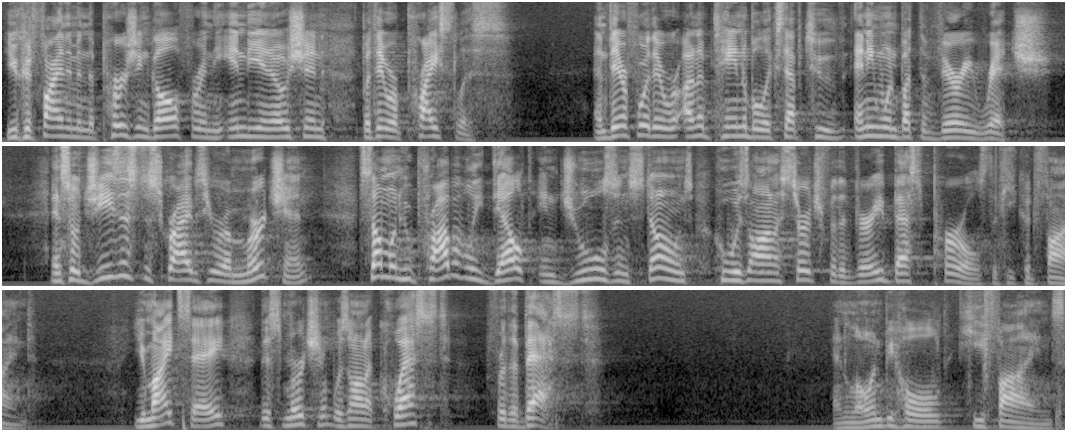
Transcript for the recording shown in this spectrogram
You could find them in the Persian Gulf or in the Indian Ocean, but they were priceless. And therefore, they were unobtainable except to anyone but the very rich. And so Jesus describes here a merchant, someone who probably dealt in jewels and stones, who was on a search for the very best pearls that he could find. You might say this merchant was on a quest for the best. And lo and behold, he finds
